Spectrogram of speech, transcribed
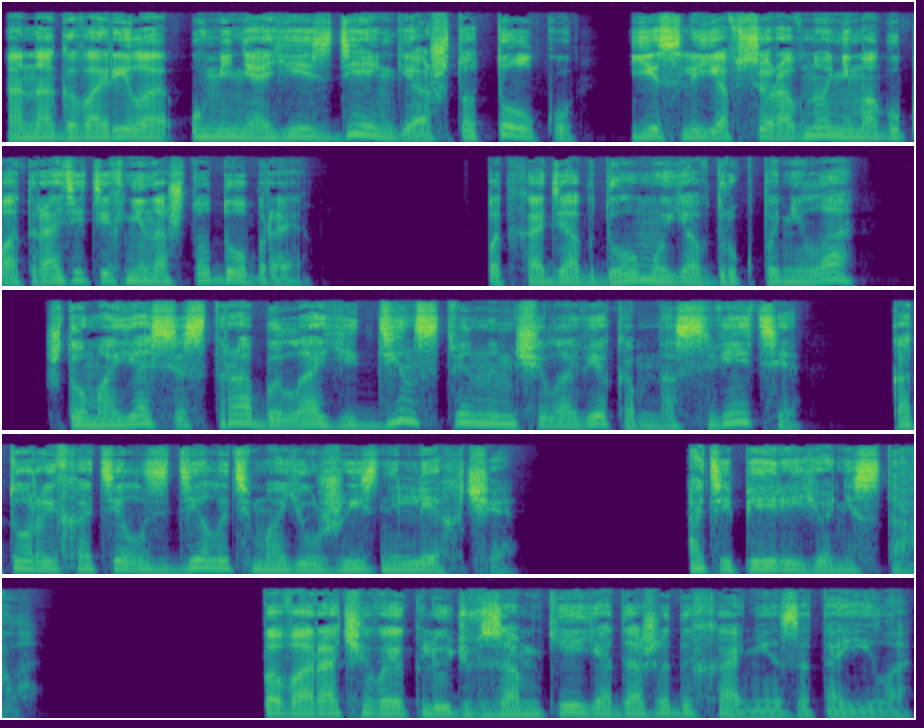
Она говорила, у меня есть деньги, а что толку, если я все равно не могу потратить их ни на что доброе. Подходя к дому, я вдруг поняла, что моя сестра была единственным человеком на свете, который хотел сделать мою жизнь легче. А теперь ее не стало. Поворачивая ключ в замке, я даже дыхание затаила.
